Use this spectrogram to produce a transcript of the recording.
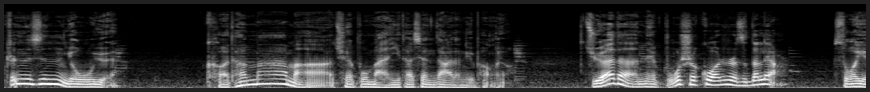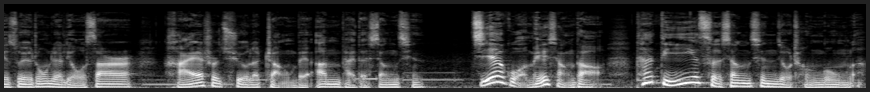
真心优越。可他妈妈却不满意他现在的女朋友，觉得那不是过日子的料，所以最终这柳三儿还是去了长辈安排的相亲。结果没想到，他第一次相亲就成功了，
